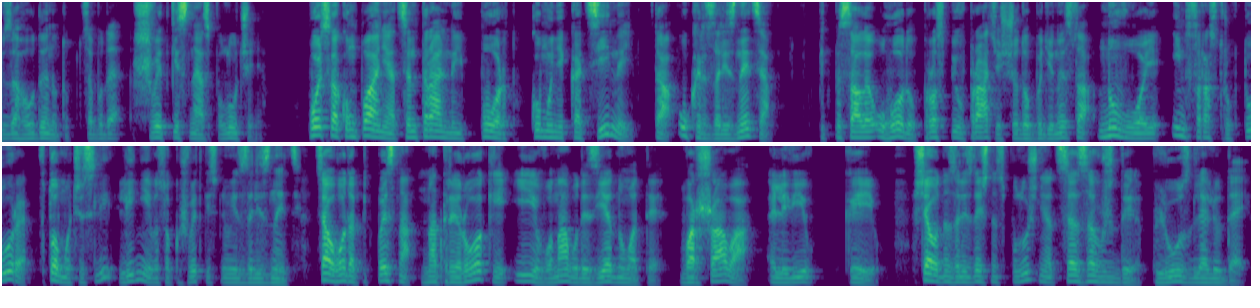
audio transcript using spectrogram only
за годину. Тобто це буде швидкісне сполучення. Польська компанія Центральний порт комунікаційний та Укрзалізниця підписали угоду про співпрацю щодо будівництва нової інфраструктури, в тому числі лінії високошвидкісної залізниці. Ця угода підписана на три роки, і вона буде з'єднувати Варшава, Львів, Київ. Ще одне залізничне сполучення це завжди плюс для людей.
